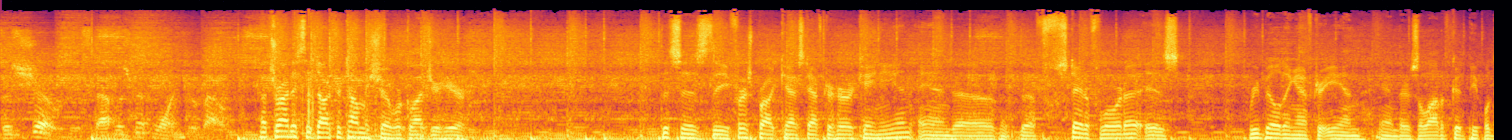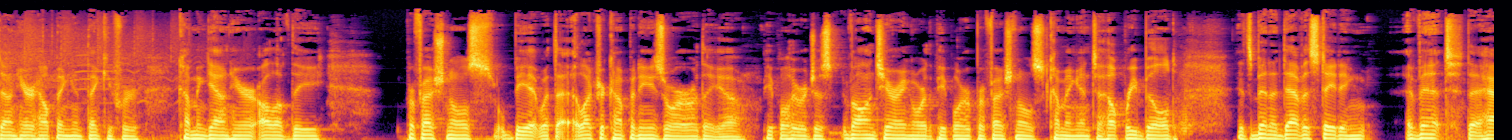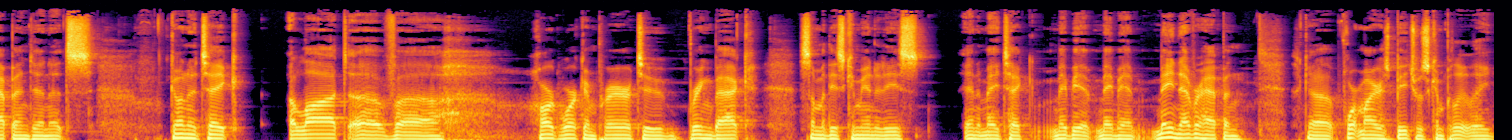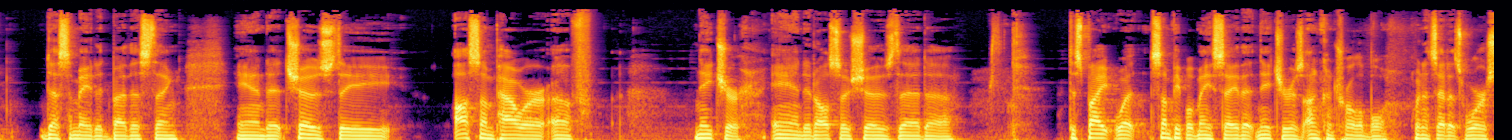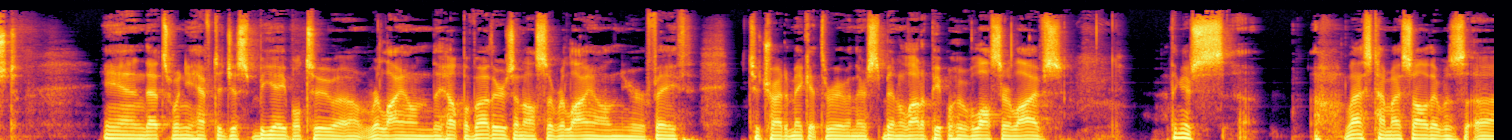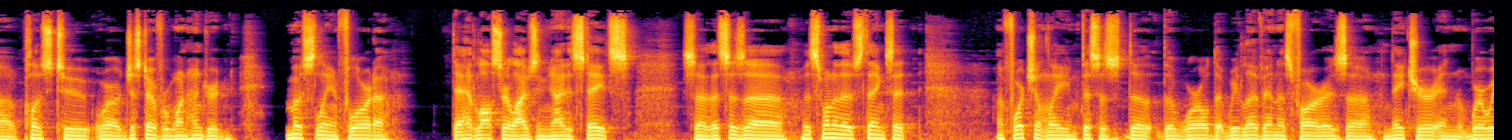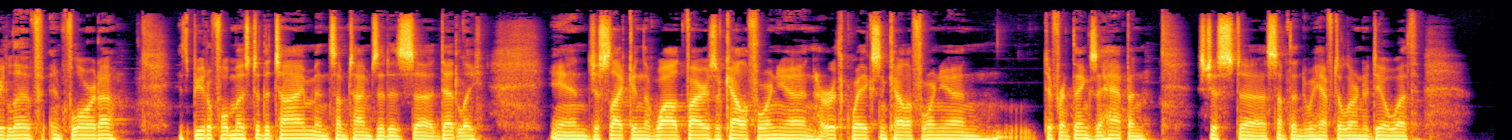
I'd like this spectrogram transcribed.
this show the establishment warned you about. That's right, it's the Dr. Thomas Show. We're glad you're here. This is the first broadcast after Hurricane Ian, and uh, the state of Florida is rebuilding after Ian, and there's a lot of good people down here helping, and thank you for coming down here. All of the professionals, be it with the electric companies or the uh, people who are just volunteering or the people who are professionals coming in to help rebuild. It's been a devastating event that happened, and it's going to take a lot of uh, hard work and prayer to bring back some of these communities. And it may take, maybe it, maybe it may never happen. Uh, Fort Myers Beach was completely decimated by this thing, and it shows the awesome power of nature, and it also shows that uh, despite what some people may say, that nature is uncontrollable when it's at its worst. And that's when you have to just be able to uh, rely on the help of others and also rely on your faith to try to make it through. And there's been a lot of people who have lost their lives. I think there's, uh, last time I saw, there was uh, close to or just over 100, mostly in Florida that had lost their lives in the United States. So this is a this is one of those things that unfortunately this is the the world that we live in as far as uh, nature and where we live in Florida. It's beautiful most of the time, and sometimes it is uh, deadly. And just like in the wildfires of California and earthquakes in California and different things that happen, it's just uh, something we have to learn to deal with.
